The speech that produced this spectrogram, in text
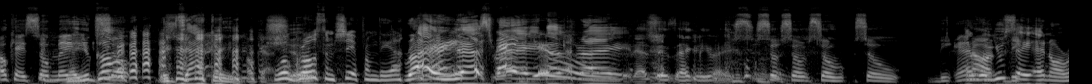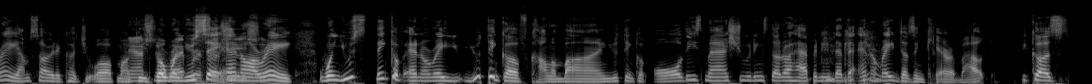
Okay, so maybe There you go. so- exactly. Okay. We'll Shoot. grow some shit from there. Right. Right? Yes. Thank Right. That's right. That's exactly right. so so so so the NR, And when you the- say NRA, I'm sorry to cut you off, Marquise, National but when you say NRA, when you think of NRA, you, you think of Columbine, you think of all these mass shootings that are happening that the NRA doesn't care about because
